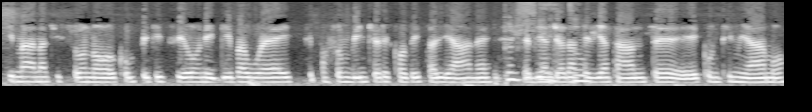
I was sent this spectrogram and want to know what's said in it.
settimana ci sono competizioni, giveaway, si possono vincere cose italiane, ne abbiamo già Perfetto. date via tante e continuiamo,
